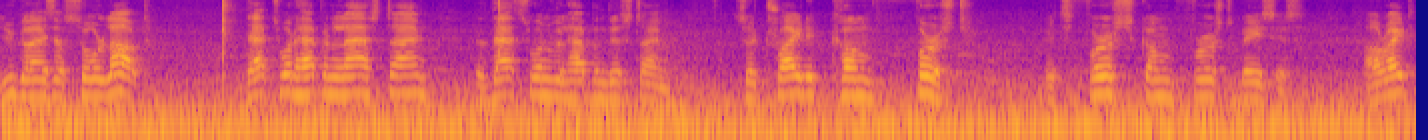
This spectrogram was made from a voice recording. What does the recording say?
you guys have sold out. That's what happened last time. That's what will happen this time. So try to come first. It's first come first basis. All right.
